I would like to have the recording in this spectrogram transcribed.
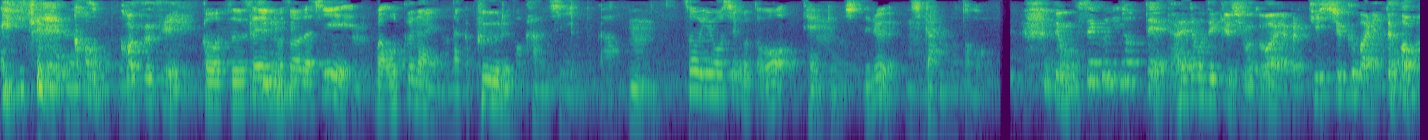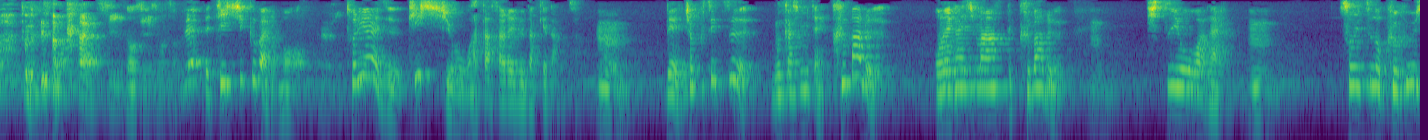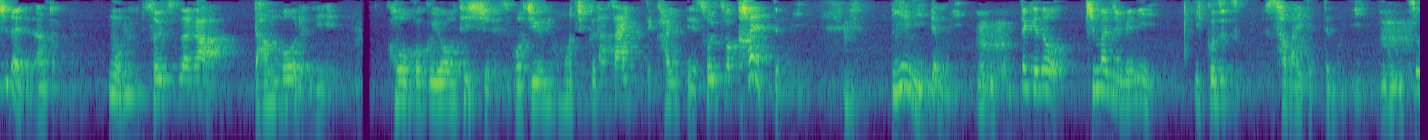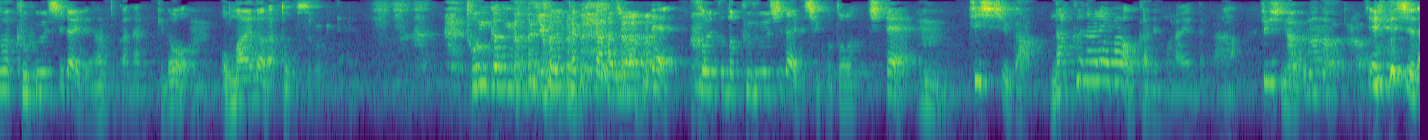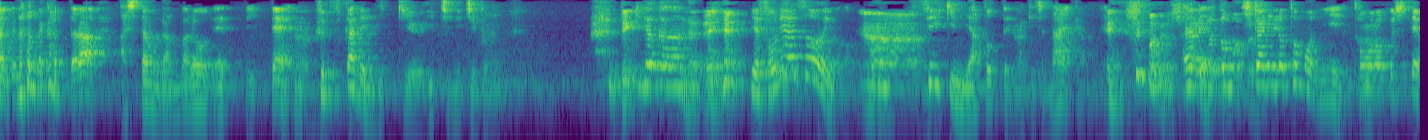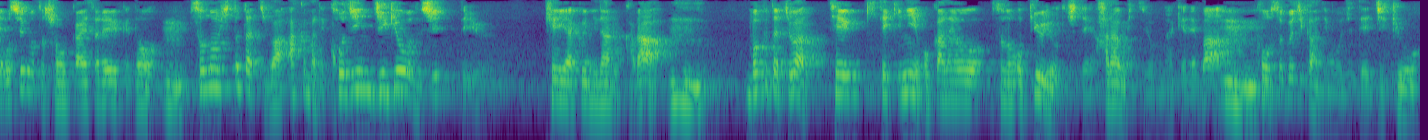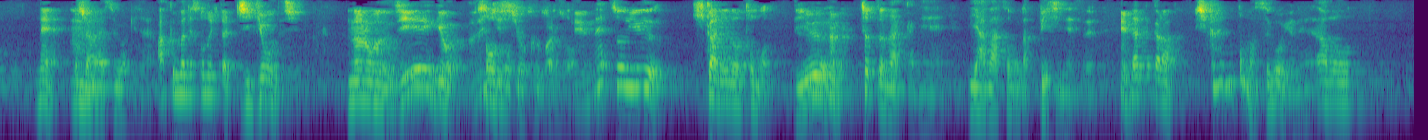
子に座る仕こ事。交通整理。交通整理もそうだしうん、まあ、屋内のなんかプールの監視員とか、うん。そういうお仕事を提供してる光の友。でも、布施君にとって誰でもできる仕事は、やっぱりティッシュ配りとプールの監視。そうそうそうそう。ね。で、ティッシュ配りも、うんとりあえずティッシュを渡されるだけなんですよ。うん。で、直接昔みたいに配る、お願いしますって配るうん。必要はない。うん。そいつの工夫次第でなんとかなる。もう、うんそいつらが段ボールに、広告用ティッシュです。ご自由にお持ちくださいって書いて、そいつは帰ってもいい。家にいてもいい。うん。だけど、生真面目に一個ずつさばいてってもいい。うん。それは工夫次第でなんとかなるけど、うんお前ならどうするみたいな。問いかけが始まる。問いかけが始まって、うんそいつの工夫次第で仕事をして、うん。ティッシュがなくなればお金もらえるんだから、ティッシュなくならなかったら？ティッシュなくならなかったら、明日も頑張ろうねって言って、うん2日で日給1日分。出来高なんだよね。いや、そりゃそうよ。うん。正規に雇ってるわけじゃないからね。え、そう光ての友として光の友に登録してお仕事紹介されるけど、うん。その人たちはあくまで個人事業主っていう契約になるから、うん。僕たちは定期的にお金をそのお給料として払う必要もなければ、うん拘束時間に応じて時給をね、うんお支払いするわけじゃない。あくまでその人は事業主だから。なるほど。自営業だね。そういうね。そういう光の友っていう、ちょっとなんかね、やばそうなビジネス。だから、光の友はすごいよね。あの、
